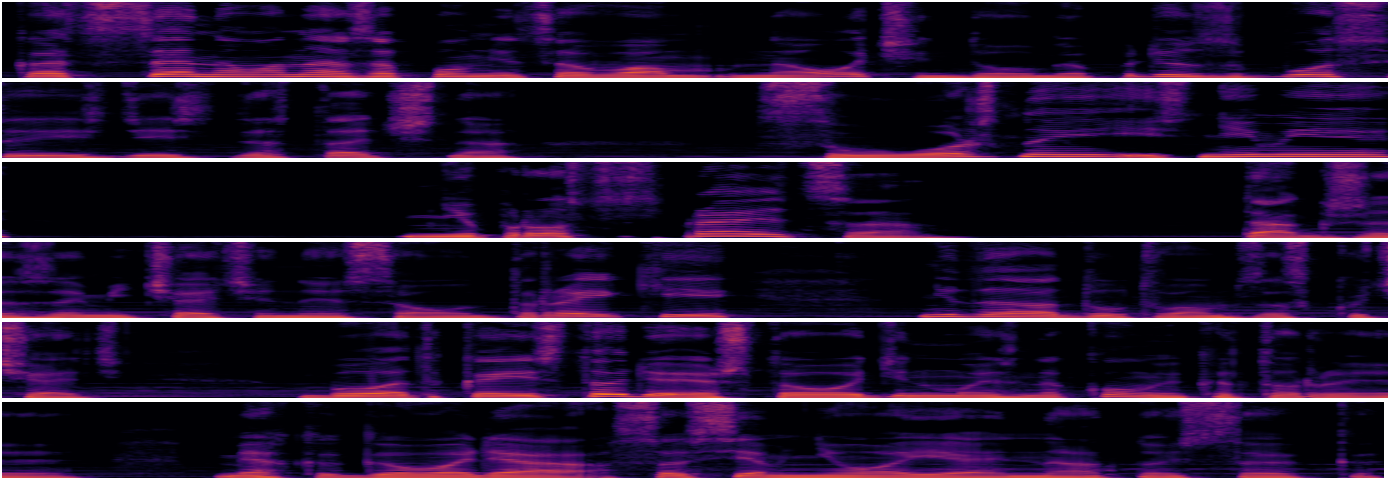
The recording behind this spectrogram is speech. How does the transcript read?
катсценам она запомнится вам на очень долго. Плюс боссы здесь достаточно сложные и с ними не просто справиться. Также замечательные саундтреки не дадут вам заскучать. Была такая история, что один мой знакомый, который, мягко говоря, совсем не лояльно относится к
